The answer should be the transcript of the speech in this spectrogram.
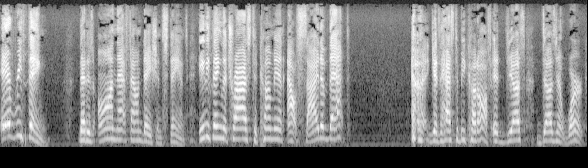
Everything that is on that foundation stands. Anything that tries to come in outside of that gets, has to be cut off. It just doesn't work.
